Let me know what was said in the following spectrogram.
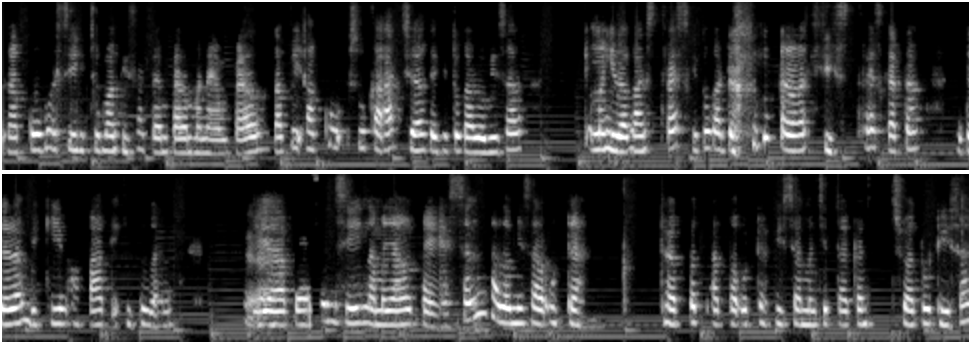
dan aku masih cuma bisa tempel menempel tapi aku suka aja kayak gitu kalau bisa menghilangkan stres gitu kadang kalau lagi stres kadang dalam bikin apa kayak gitu kan uh. ya passion sih namanya passion kalau misal udah dapat atau udah bisa menciptakan suatu desain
